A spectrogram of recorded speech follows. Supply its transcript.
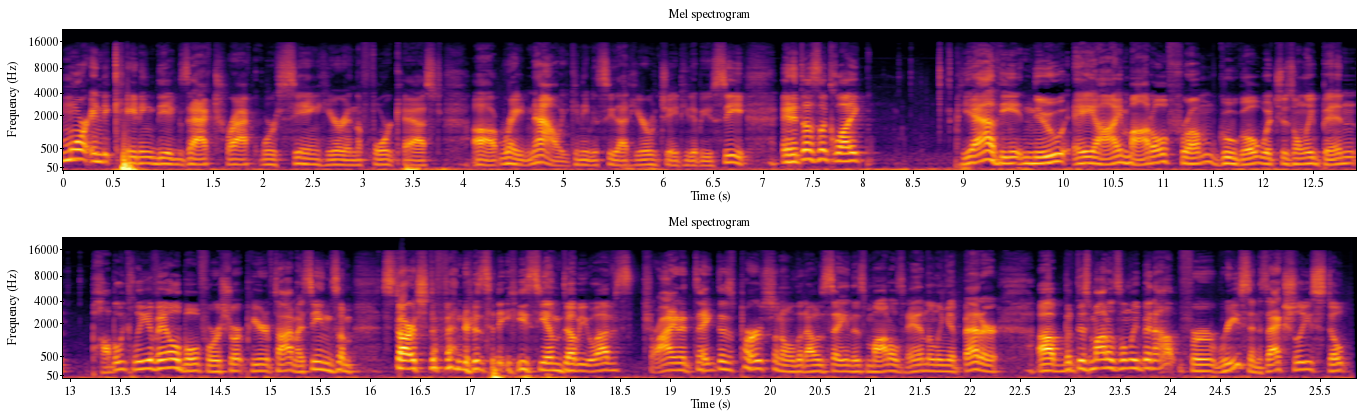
more indicating the exact track we're seeing here in the forecast uh, right now. You can even see that here with JTWC. And it does look like yeah, the new AI model from Google, which has only been publicly available for a short period of time. I've seen some starch defenders at the ECMWFs trying to take this personal that I was saying this model's handling it better. Uh, but this model's only been out for recent. It's actually still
